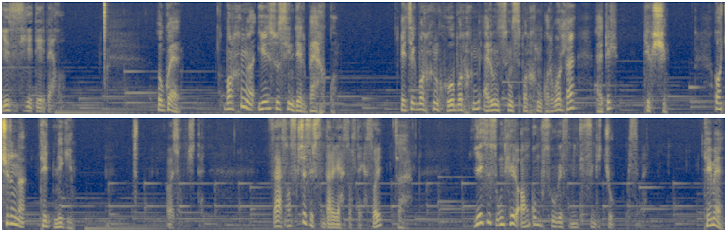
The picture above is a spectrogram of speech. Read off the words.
Есүсийн дээр байх уу? Үгүй ээ. Бурхан Есүсийн дээр байхгүй. Эцэг бурхан, хүү бурхан, ариун сүнс бурхан гурвуулаа адил тэгш юм. Учир нь тэд нэг юм. Ойлгомжтой. За сонсогчоос ирсэн дараагийн асуултыг асууя. За. Есүс үнэхээр онгон бүсгүйгээс мэндэлсэн гэж юу гэсэн байна? Тийм ээ.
